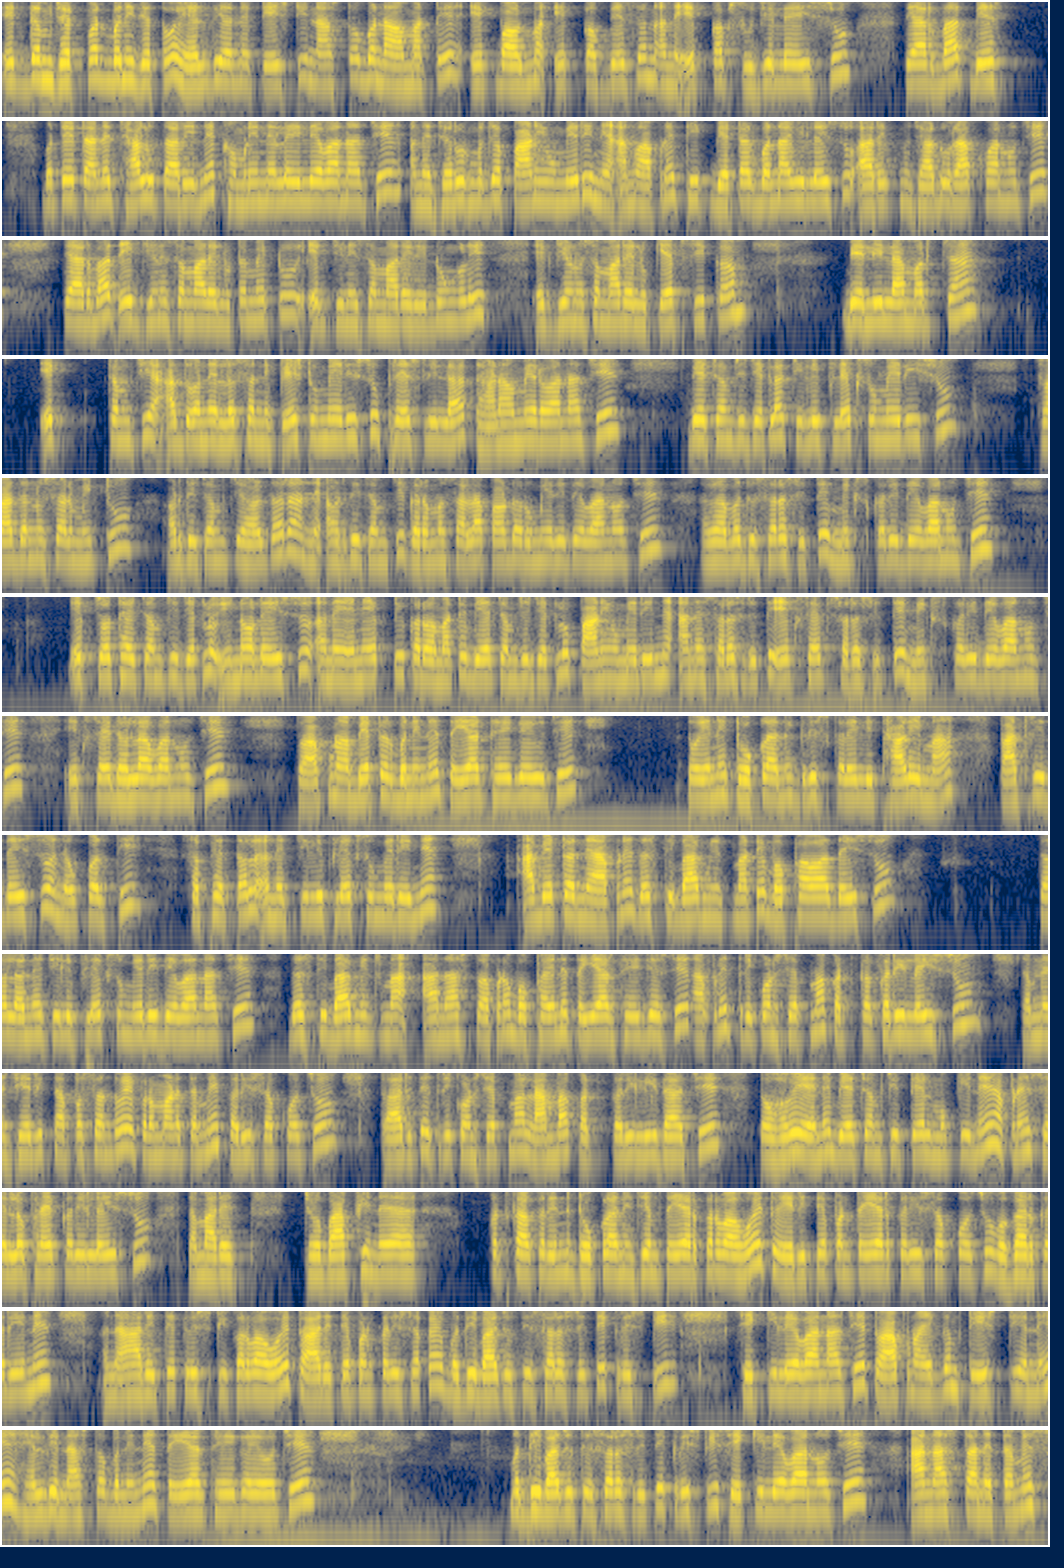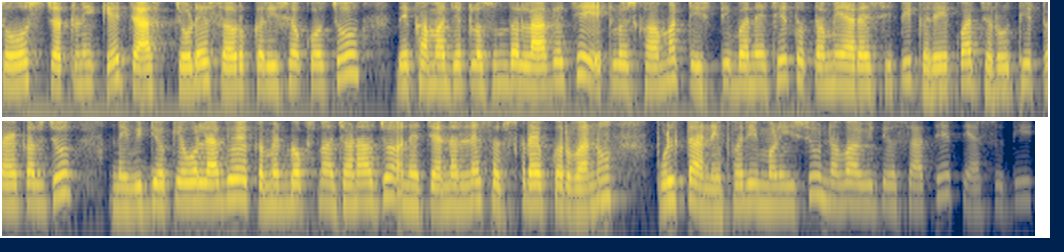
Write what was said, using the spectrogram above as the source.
એકદમ ઝટપટ બની જતો, હેલ્ધી અને ટેસ્ટી નાસ્તો બનાવવા માટે એક બાઉલમાં એક કપ બેસન અને એક કપ સૂજી લઈશું. ત્યારબાદ બે બટેટાને છાલ ઉતારીને ખમણીને લઈ લેવાના છે અને જરૂર મુજબ પાણી ઉમેરીને આનું આપણે થીક બેટર બનાવી લઈશું. આ રીતનું જાડું રાખવાનું છે. ત્યારબાદ એક ઝીણું સમારેલું ટમેટું, એક ઝીણી સમારેલી ડુંગળી, એક ઝીણું સમારેલું કેપ્સિકમ, બે લીલા મરચાં, એક ચમચી આદુ અને લસણની પેસ્ટ ઉમેરીશું. ફ્રેશ લીલા ધાણા ઉમેરવાના છે. બે ચમચી જેટલા ચીલી ફ્લેક્સ ઉમેરીશું. સ્વાદ અનુસાર મીઠું, અડધી ચમચી હળદર અને અડધી ચમચી ગરમ મસાલા પાવડર ઉમેરી દેવાનો છે. હવે આ બધું સરસ રીતે મિક્સ કરી દેવાનું છે. એક ચોથાઈ ચમચી જેટલું ઈનો લઈશું અને એને એક્ટિવ કરવા માટે બે ચમચી જેટલું પાણી ઉમેરીને આને સરસ રીતે એક સાઈડ સરસ રીતે મિક્સ કરી દેવાનું છે. એક સાઈડ હલાવવાનું છે. તો આપણું આ બેટર બનીને તૈયાર થઈ ગયું છે. તો એને ઢોકળાની ગ્રીસ કરેલી થાળીમાં પાથરી દઈશું અને ઉપરથી સફેદ તલ અને ચીલી ફ્લેક્સ ઉમેરીને આ બેટરને આપણે દસથી બાર મિનિટ માટે બફાવા દઈશું. તલ અને ચીલી ફ્લેક્સ ઉમેરી દેવાના છે. દસથી બાર મિનિટમાં આ નાસ્તો આપણો બફાઈને તૈયાર થઈ જશે. આપણે ત્રિકોણ શેપમાં કટકા કરી લઈશું. તમને જે રીતના પસંદ હોય એ પ્રમાણે તમે કરી શકો છો. તો આ રીતે ત્રિકોણ શેપમાં લાંબા કટ કરી લીધા છે. તો હવે એને બે ચમચી તેલ મૂકીને આપણે સેલો ફ્રાય કરી લઈશું. તમારે જો બાફીને કટકા કરીને ઢોકળાની જેમ તૈયાર કરવા હોય તો એ રીતે પણ તૈયાર કરી શકો છો, વઘાર કરીને. અને આ રીતે ક્રિસ્પી કરવા હોય તો આ રીતે પણ કરી શકાય. બધી બાજુથી સરસ રીતે ક્રિસ્પી શેકી લેવાના છે. તો આપણો એકદમ ટેસ્ટી અને હેલ્ધી નાસ્તો બનીને તૈયાર થઈ ગયો છે. બધી બાજુથી સરસ રીતે ક્રિસ્પી શેકી લેવાનો છે. આ નાસ્તાને તમે સોસ, ચટણી કે ચાસ જોડે સર્વ કરી શકો છો. દેખામાં જેટલો સુંદર લાગે છે, એટલો જ ખાવામાં ટેસ્ટી બને છે. તો તમે આ રેસીપી ઘરે એકવાર જરૂરથી ટ્રાય કરજો અને વીડિયો કેવો લાગ્યો એ કમેન્ટ બોક્સમાં જણાવજો અને ચેનલને સબસ્ક્રાઈબ કરવાનું ભૂલતા નહીં. ફરી મળીશું નવા વીડિયો સાથે. ત્યાં સુધી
